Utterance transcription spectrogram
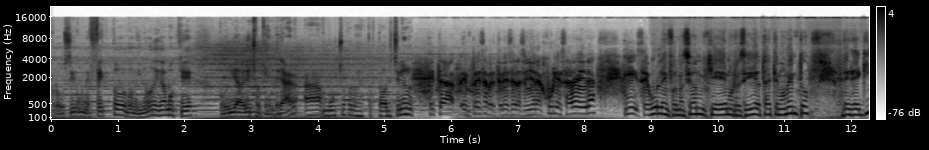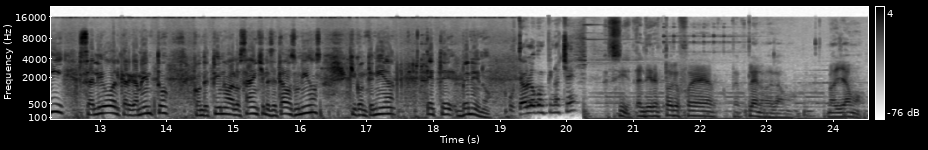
producir un efecto dominó, digamos, que podría haber hecho quebrar a muchos de los exportadores chilenos. Esta empresa pertenece a la señora Julia Saavedra y según la información que hemos recibido hasta este momento, desde aquí salió el cargamento con destino a Los Ángeles, Estados Unidos, que contenía este veneno. ¿Usted habló con Pinochet? Sí, el directorio fue en pleno, digamos. Nos llamó.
